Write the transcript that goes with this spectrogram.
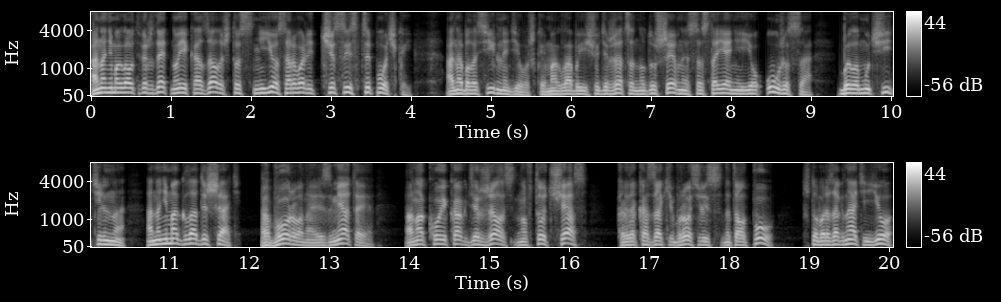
Она не могла утверждать, но ей казалось, что с нее сорвали часы с цепочкой. Она была сильной девушкой, могла бы еще держаться, но душевное состояние ее ужаса было мучительно, она не могла дышать. Оборванная, измятая, она кое-как держалась, но в тот час, когда казаки бросились на толпу, чтобы разогнать ее,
